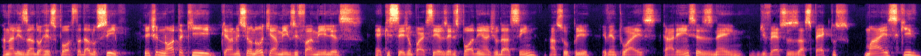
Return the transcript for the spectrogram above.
Analisando a resposta da Lucy, a gente nota que, que ela mencionou que amigos e famílias é, que sejam parceiros, eles podem ajudar sim a suprir eventuais carências né, em diversos aspectos, mas que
